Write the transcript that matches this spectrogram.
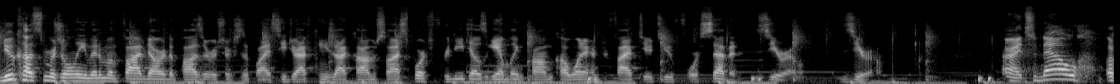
New customers only. Minimum $5 deposit. Restrictions apply. See DraftKings.com slash sports for details. Gambling problem. Call 1-800-522-4700. All right, so now a,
